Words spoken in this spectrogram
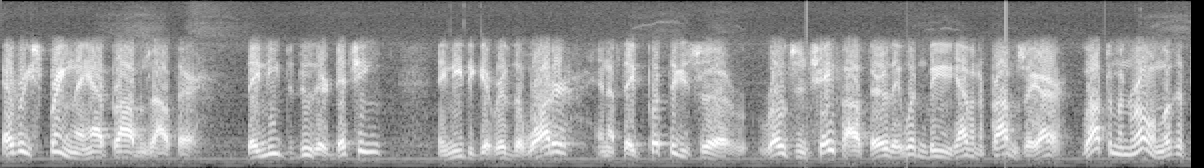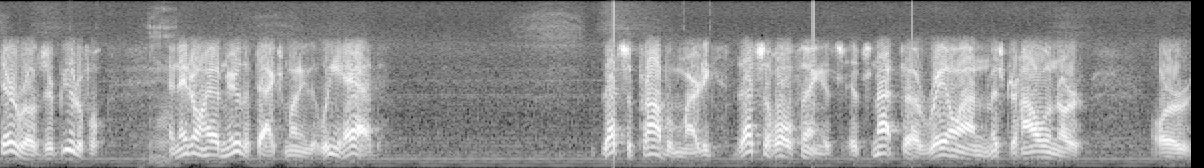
Every spring they have problems out there. They need to do their ditching. They need to get rid of the water. And if they put these uh, roads in shape out there, they wouldn't be having the problems they are. Go out to Monroe and look at their roads; they're beautiful, and they don't have near the tax money that we had. That's the problem, Marty. That's the whole thing. It's it's not to rail on Mr. Howland or or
